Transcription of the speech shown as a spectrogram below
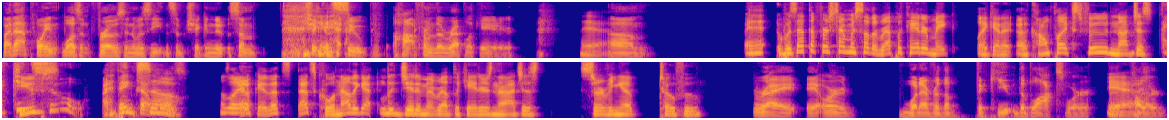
by that point wasn't frozen was eating some chicken noodle, some chicken yeah. soup hot from the replicator. Yeah. Um, And was that the first time we saw the replicator make like a, a complex food, not just I think cubes? so. I think that so. was. I was like, And- okay, that's that's cool. Now they got legitimate replicators and they're not just serving up tofu. right, it- or whatever the the cute the blocks were. The Yeah. colored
